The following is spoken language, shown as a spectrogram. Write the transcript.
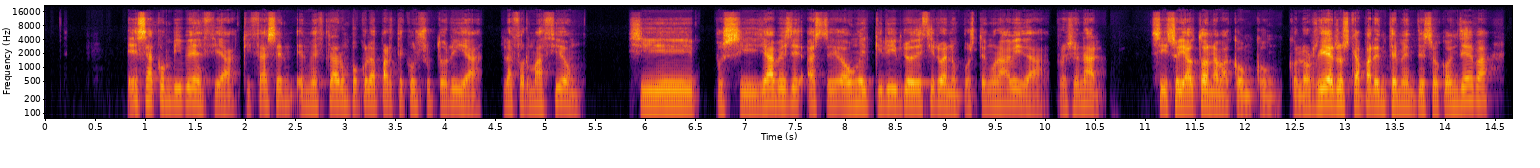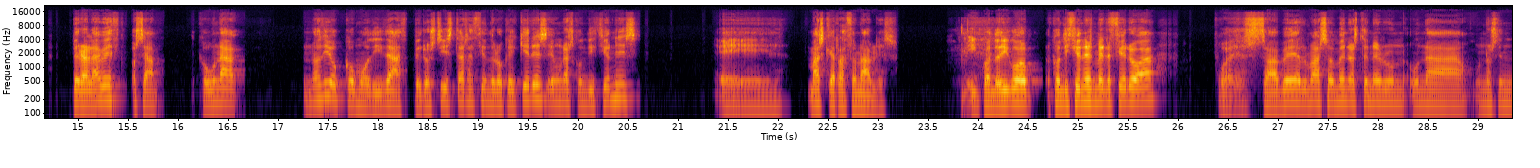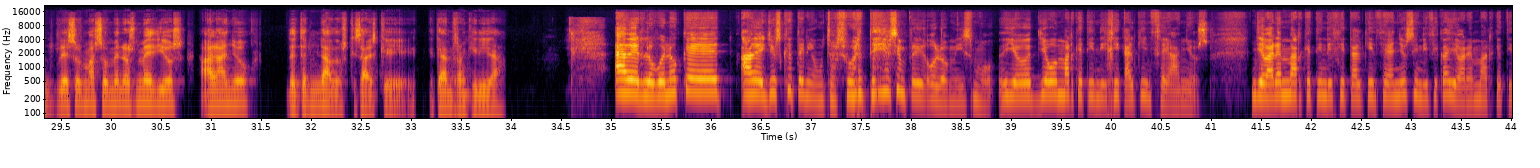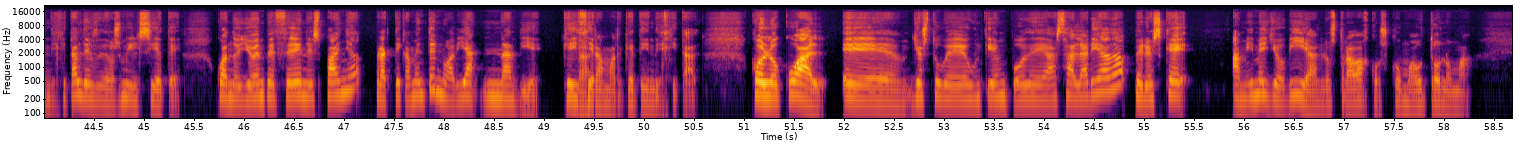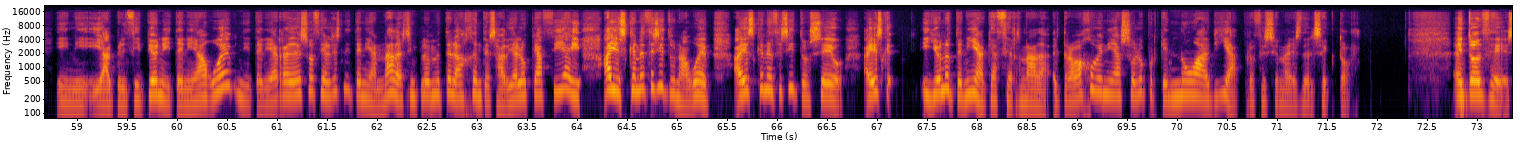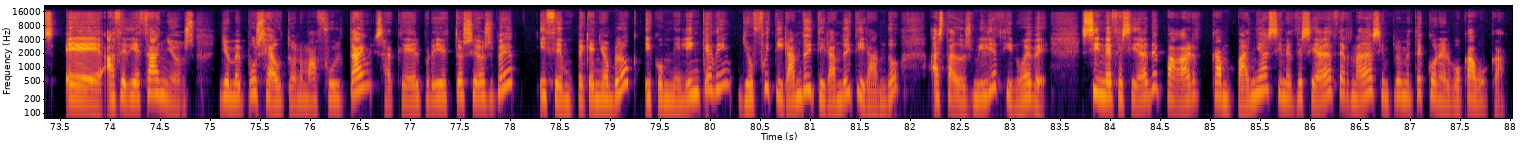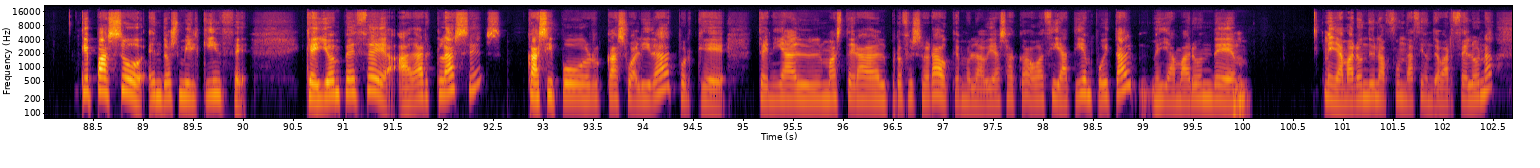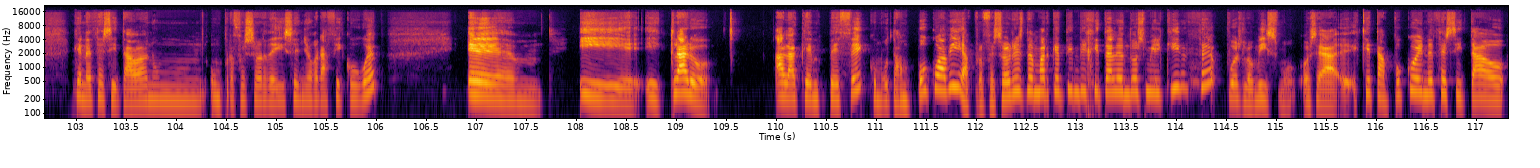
esa convivencia, quizás en, mezclar un poco la parte consultoría, la formación, si, pues si ya ves, has llegado a un equilibrio de decir, bueno, pues tengo una vida profesional, sí, soy autónoma con, con, con los riesgos que aparentemente eso conlleva, pero a la vez, o sea, con una, no digo comodidad, pero sí estás haciendo lo que quieres en unas condiciones eh, más que razonables. Y cuando digo condiciones me refiero a pues saber más o menos tener unos ingresos más o menos medios al año determinados, que sabes que, te dan tranquilidad. A ver, lo bueno que, a ver, yo es que he tenido mucha suerte, yo siempre digo lo mismo. Yo llevo en marketing digital 15 años. Llevar en marketing digital 15 años significa llevar en marketing digital desde 2007. Cuando yo empecé en España, prácticamente no había nadie que hiciera marketing digital. Con lo cual, eh, yo estuve un tiempo de asalariada, pero es que a mí me llovían los trabajos como autónoma. Y, ni, al principio ni tenía web, ni tenía redes sociales, ni tenía nada. Simplemente la gente sabía lo que hacía y, ay, es que necesito una web, ay, es que necesito SEO, ay, es que... Y yo no tenía que hacer nada. El trabajo venía solo porque no había profesionales del sector. Entonces, eh, hace 10 años yo me puse autónoma full time, saqué el proyecto SEOSB, hice un pequeño blog y con mi LinkedIn yo fui tirando y tirando y tirando hasta 2019, sin necesidad de pagar campañas, sin necesidad de hacer nada, simplemente con el boca a boca. ¿Qué pasó en 2015? Que yo empecé a dar clases casi por casualidad, porque tenía el máster al profesorado que me lo había sacado hacía tiempo y tal, me llamaron de me llamaron de una fundación de Barcelona que necesitaban un, profesor de diseño gráfico web. Em, y, claro, a la que empecé, como tampoco había profesores de marketing digital en 2015, pues lo mismo. O sea, es que tampoco he necesitado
